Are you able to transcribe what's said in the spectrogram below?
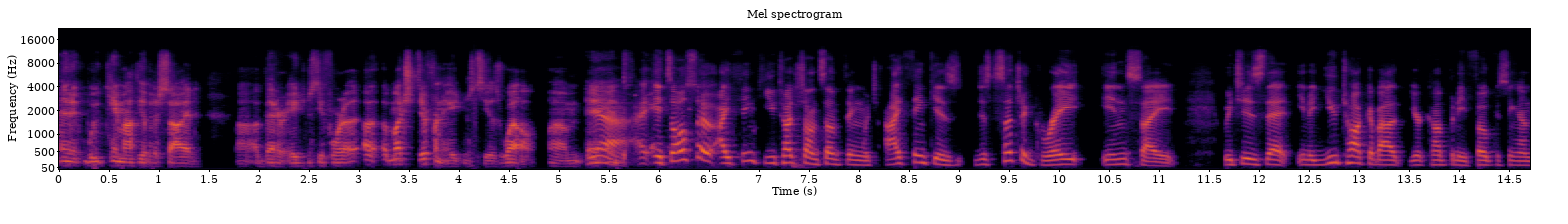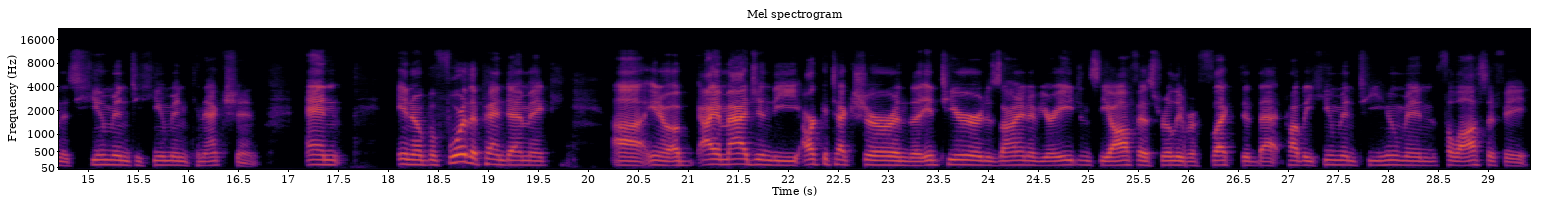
And it, we came out the other side uh, a better agency for it, a, a, much different agency as well. Um, and, yeah, and- it's also, I think you touched on something which I think is just such a great insight, which is that, you know, you talk about your company focusing on this human to human connection. And, you know, before the pandemic, uh, you know, I imagine the architecture and the interior design of your agency office really reflected that probably human to human philosophy.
